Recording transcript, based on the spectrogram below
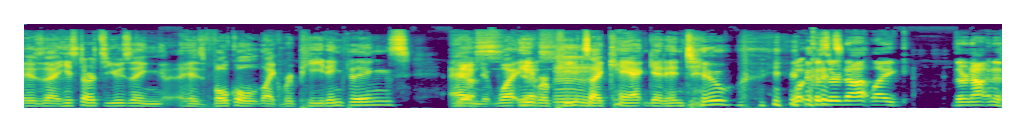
is that he starts using his vocal like repeating things and Yes, what he yes. repeats I mm. can't get into. Well, because they're not like they're not in a,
